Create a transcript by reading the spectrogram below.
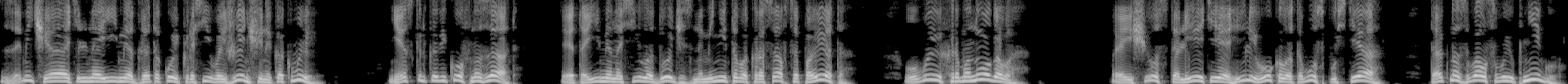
Замечательное имя для такой красивой женщины, как вы. Несколько веков назад это имя носила дочь знаменитого красавца-поэта, увы, Хромоногова. А еще столетия или около того спустя так назвал свою книгу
